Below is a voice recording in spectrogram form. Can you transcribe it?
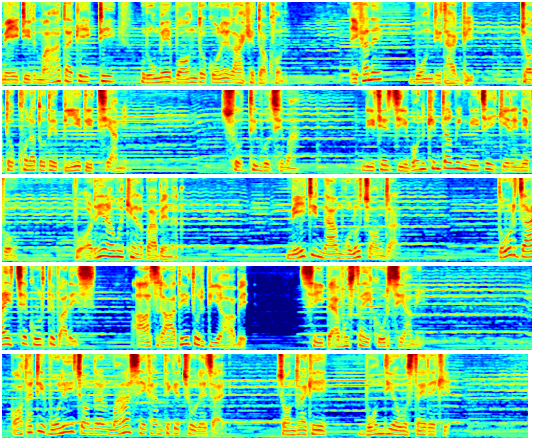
মেয়েটির মা তাকে একটি রুমে বন্ধ করে রাখে তখন। এখানে বন্দি থাকবি, যতক্ষণ না তোদের বিয়ে দিচ্ছি আমি। সত্যি বলছি মা, নিজের জীবন কিন্তু আমি নিজেই কেড়ে নেব, পরে আমাকে আর পাবে না। মেয়েটির নাম হলো চন্দ্রা। তোর যা ইচ্ছে করতে পারিস, আজ রাতেই তোর বিয়ে হবে, সেই ব্যবস্থাই করছি আমি। কথাটি বলেই চন্দ্রার মা সেখান থেকে চলে যায়। চন্দ্রাকে বন্দি অবস্থায় রেখে।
